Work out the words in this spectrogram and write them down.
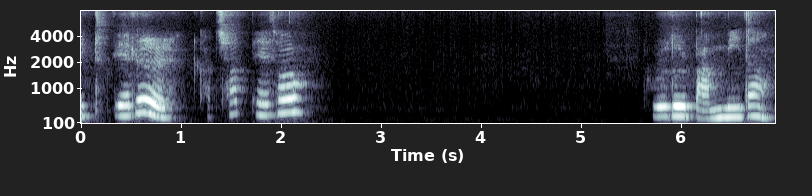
여기 두 개를 같이 합해서 돌돌 맙니다.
